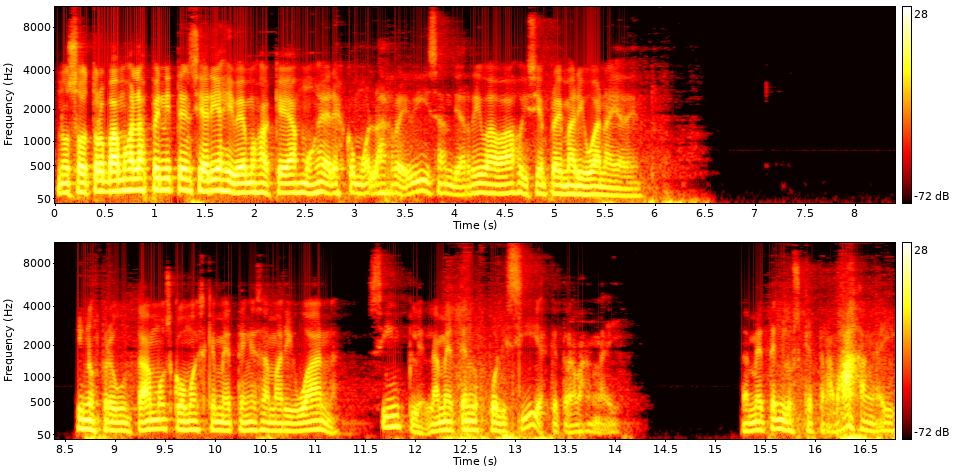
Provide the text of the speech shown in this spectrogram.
nosotros vamos a las penitenciarías y vemos a aquellas mujeres como las revisan de arriba abajo y siempre hay marihuana ahí adentro. Y nos preguntamos cómo es que meten esa marihuana. Simple, la meten los policías que trabajan ahí. La meten los que trabajan ahí.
